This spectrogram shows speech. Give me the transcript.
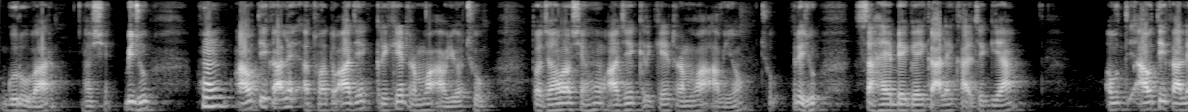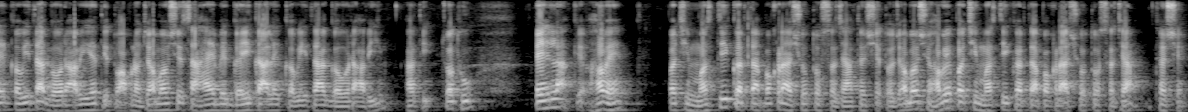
ગુરુવાર હશે. બીજું, હું આવતીકાલે અથવા તો આજે ક્રિકેટ રમવા આવ્યો છું. તો જવાબ આવશે, હું આજે ક્રિકેટ રમવા આવ્યો છું. ત્રીજું, સાહેબે ગઈકાલે ખાલી જગ્યા આવતી આવતીકાલે કવિતા ગૌરાવી હતી, તો આપણો જવાબ આવશે, સાહેબે ગઈકાલે કવિતા ગૌરાવી હતી. ચોથું, પહેલાં કે હવે પછી મસ્તી કરતા પકડાશો તો સજા થશે. તો જવાબ આવશે, હવે પછી મસ્તી કરતા પકડાશો તો સજા થશે.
